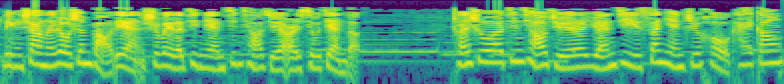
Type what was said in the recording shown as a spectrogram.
岭上的肉身宝殿是为了纪念金乔觉而修建的。传说金乔觉圆寂三年之后开缸，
